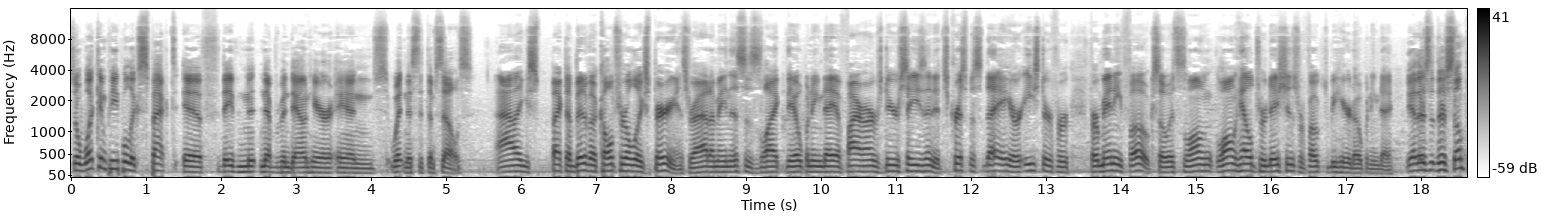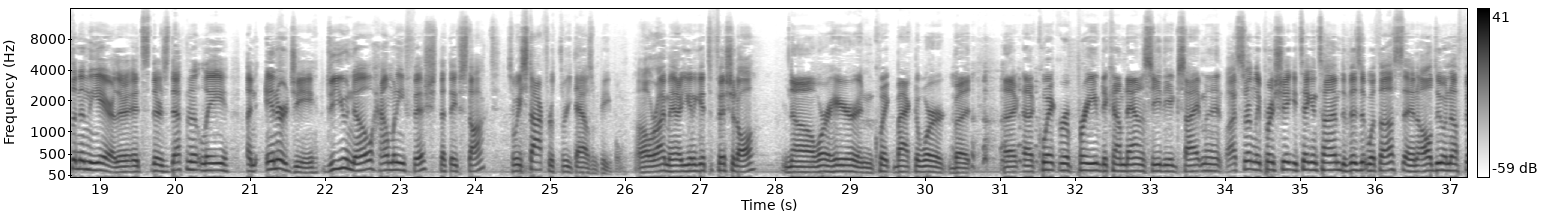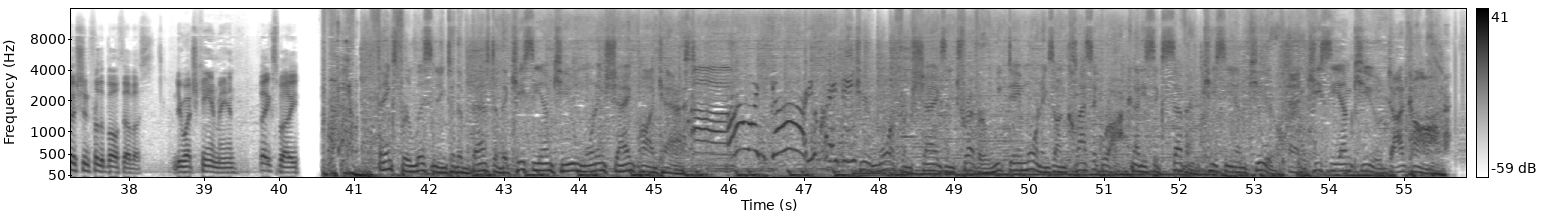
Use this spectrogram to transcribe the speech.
So, what can people expect if they've n- never been down here and witnessed it themselves? I expect a bit of a cultural experience, right? I mean, this is like the opening day of firearms deer season. It's Christmas Day or Easter for, for many folks, so it's long long held traditions for folks to be here at opening day. Yeah, there's there's something in the air. There, it's there's definitely an energy. Do you know how many fish that they've stocked? So we stock for three thousand people. All right, man. Are you going to get to fish at all? No, we're here and quick back to work, but a, a quick reprieve to come down and see the excitement. Well, I certainly appreciate you taking time to visit with us, and I'll do enough fishing for the both of us. Do what you can, man. Thanks, buddy. Thanks for listening to the best of the KCMQ Morning Shag podcast. Uh, oh my god! Are you crazy? Hear more from Shags and Trevor weekday mornings on Classic Rock 96.7 KCMQ and KCMQ.com.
